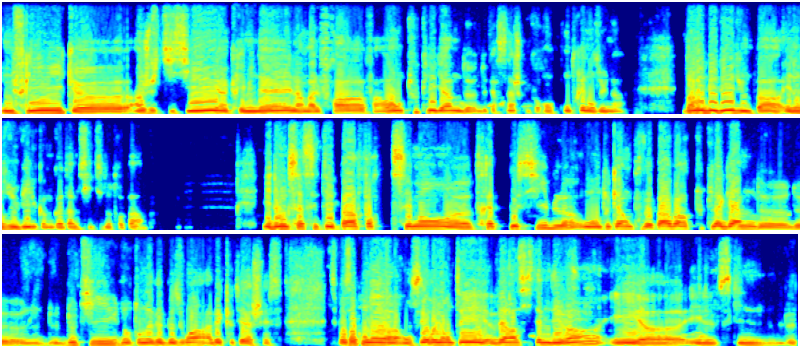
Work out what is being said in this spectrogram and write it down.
une flic, un justicier, un criminel, un malfrat, enfin vraiment toutes les gammes de, de personnages qu'on peut rencontrer dans une dans les BD d'une part et dans une ville comme Gotham City d'autre part. Et donc ça, c'était pas forcément euh, très possible, ou en tout cas, on pouvait pas avoir toute la gamme de- de- de- d'outils dont on avait besoin avec le THS. C'est pour ça qu'on a, on s'est orienté vers un système des vins, et, euh, et ce qui, le,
